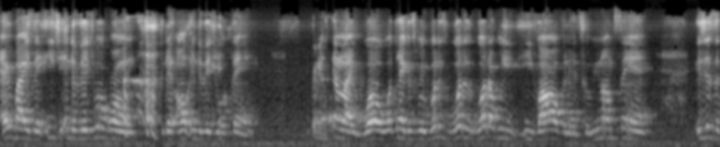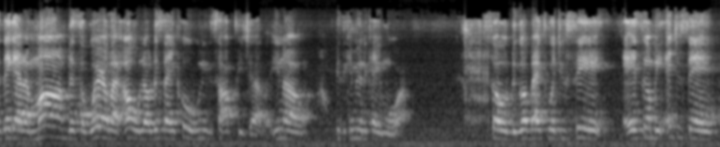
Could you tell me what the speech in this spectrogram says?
Everybody's in each individual room their own individual thing. It's kind of like, whoa, what the heck is we? What is what is what are we evolving into? You know what I'm saying? It's just that they got a mom that's aware, like, oh no, this ain't cool. We need to talk to each other. You know, we need to communicate more. So to go back to what you said, it's gonna be interesting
